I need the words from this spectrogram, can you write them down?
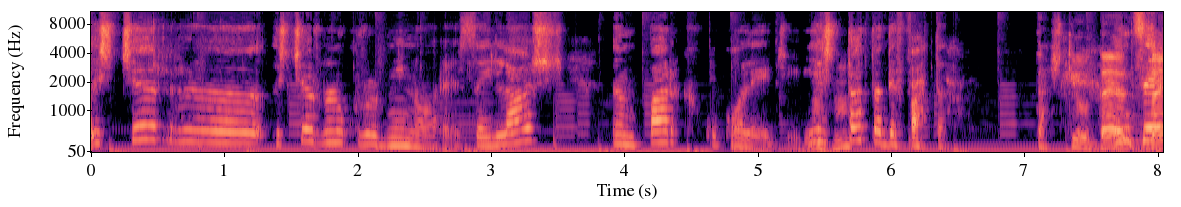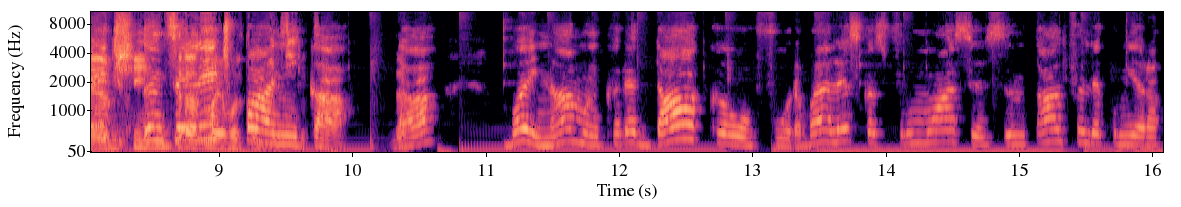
își cer, ă, își cer lucruri minore, să-i lași în parc cu colegii. Ești uh-huh. tată de fată. Da, știu, de-aia, înțelegi, de-aia am și înțelegi mai mult panica, da? da? Băi, n-am încredere dacă o fură, mai ales că sunt frumoase, sunt altfel de cum era.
